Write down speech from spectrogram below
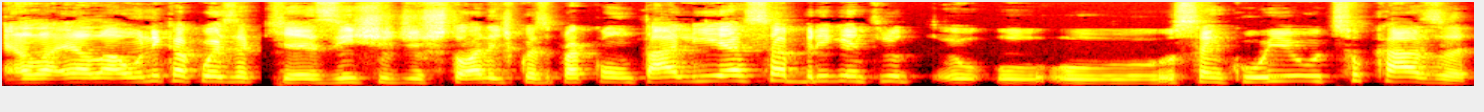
ela, ela a única coisa que existe de história, de coisa para contar ali é essa briga entre o, o, o, o Senku e o Tsukasa.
